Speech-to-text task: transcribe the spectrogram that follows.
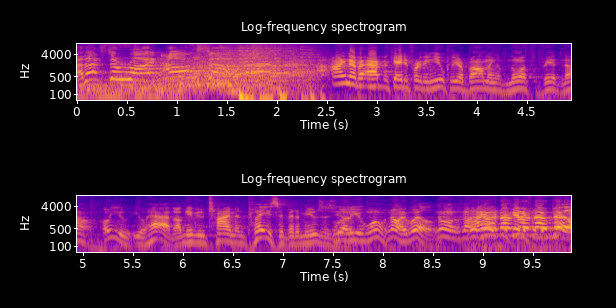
And that's the right answer! I never advocated for the nuclear bombing of North Vietnam. Oh, you, you have. I'll give you time and place if it amuses you. Well, you won't. No, I will. No, no, no, I no, no, advocated no, no, Bill,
